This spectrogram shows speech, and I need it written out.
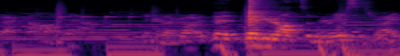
back on, then you're like, oh, then, then you're off to the races, right?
